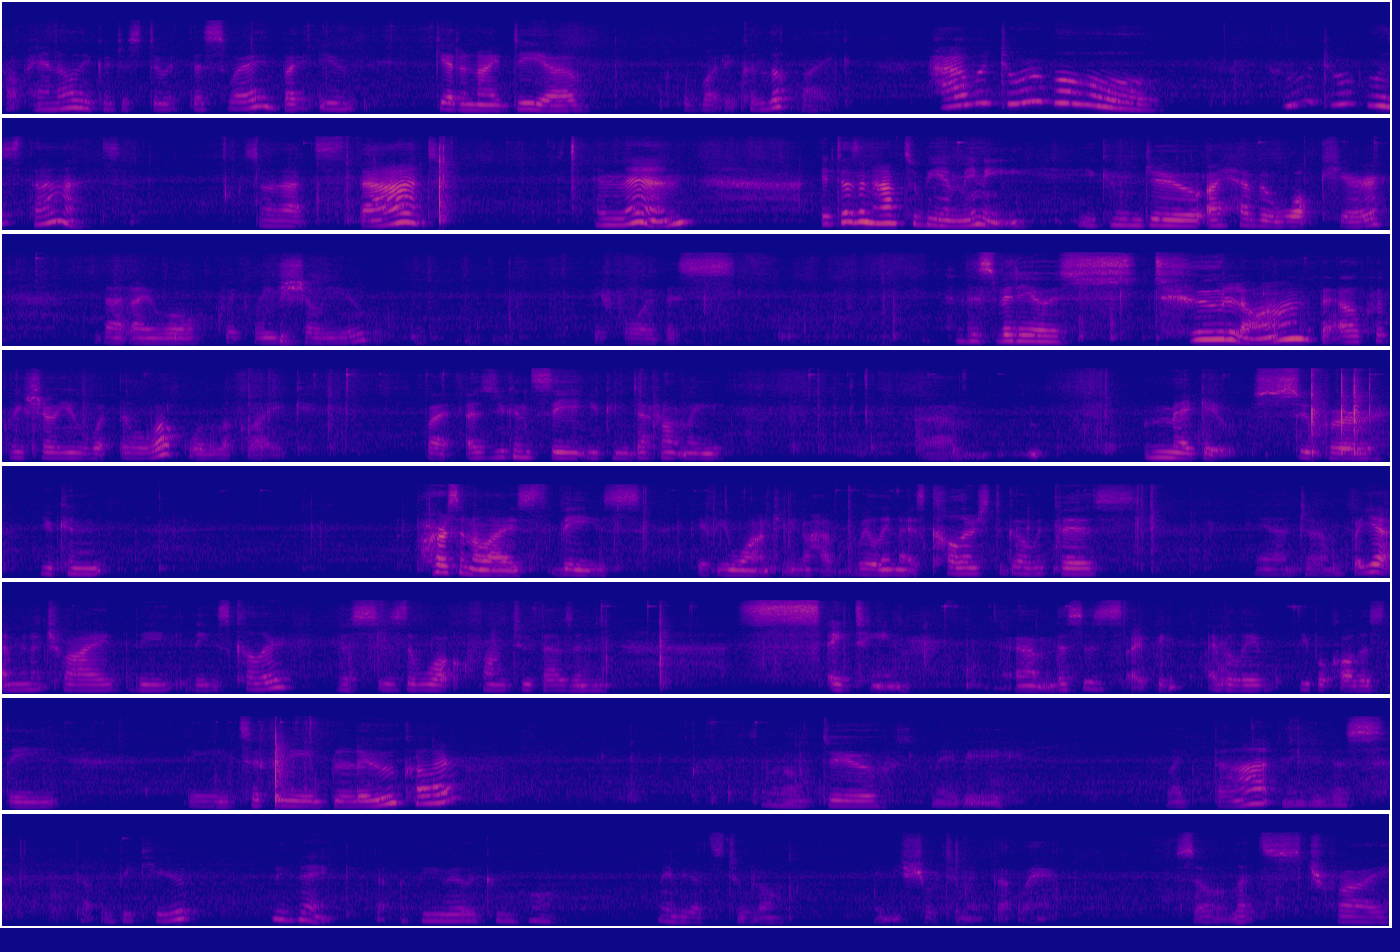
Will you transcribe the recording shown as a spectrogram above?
top handle, you could just do it this way, but you get an idea of what it could look like. How adorable! How adorable is that? So that's that. And then, it doesn't have to be a mini. You can do, I have a WOC here that I will quickly show you before this this video is too long, but I'll quickly show you what the WOC will look like. But as you can see, you can definitely um, make it super, you can personalize these if you want, you know, have really nice colors to go with this. And, um, but yeah, I'm going to try the these color. This is the WOC from 2018. Um, this is, I think, I believe people call this the the Tiffany blue color. So what I'll do, maybe like that. Maybe this, that would be cute. What do you think? That would be really cool, huh? Maybe that's too long. Maybe shorten it that way. So let's try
